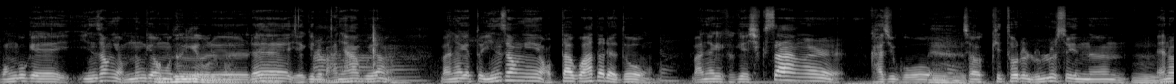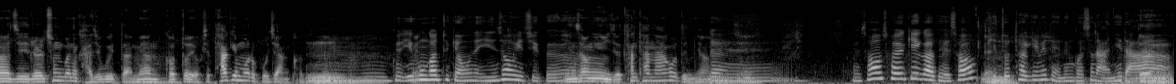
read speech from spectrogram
원곡에 인성이 없는 경우들의 얘기를 많이 아. 하고요. 만약에 또 인성이 없다고 하더라도 네. 만약에 그게 식상을 가지고 네. 저 기토를 누를 수 있는 음. 에너지를 충분히 가지고 있다면 그것도 역시 타김으로 보지 않거든요. 음. 음, 그 이분 같은 경우는 인성이 지금 인성이 이제 탄탄하거든요. 네. 예. 그래서 설기가 돼서 네. 기토 타김이 되는 것은 아니다.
